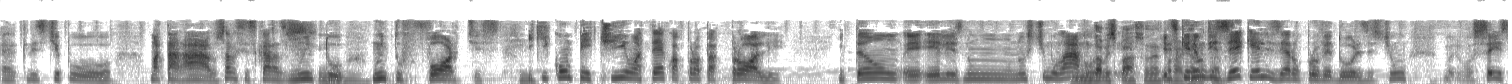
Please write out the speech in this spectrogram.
aqueles tipo Matarazzo, sabe esses caras muito, Sim. muito fortes Sim. e que competiam até com a própria prole. Então eles não, não estimulavam. Não dava espaço, né? Eles queriam dizer que eles eram provedores. Eles tinham, vocês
